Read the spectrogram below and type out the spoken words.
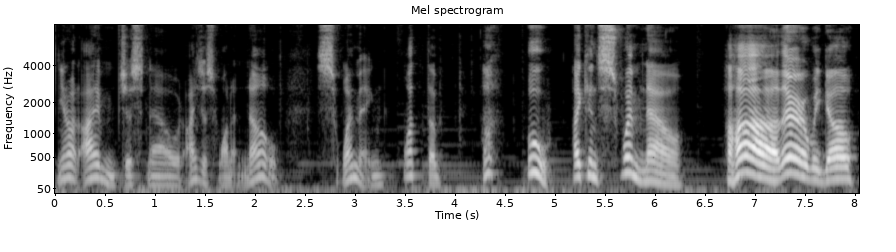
You know what? I'm just now I just want to know. Swimming. What the Ooh, I can swim now. Haha, there we go.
